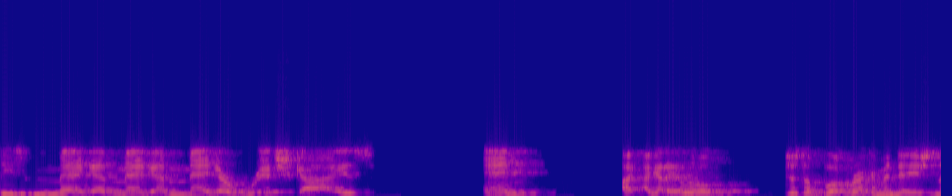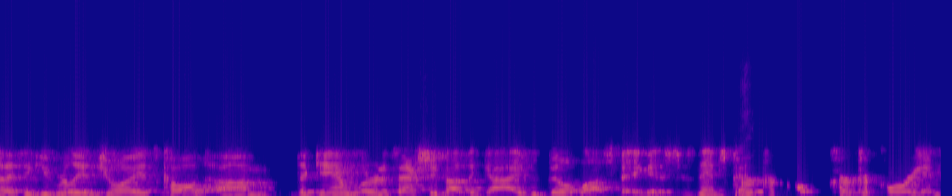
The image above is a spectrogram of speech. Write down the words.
these mega, mega, mega rich guys, and I, I got a little just a book recommendation that I think you'd really enjoy. It's called um, The Gambler, and it's actually about the guy who built Las Vegas. His name's Kirk, Kirk Kerkorian.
